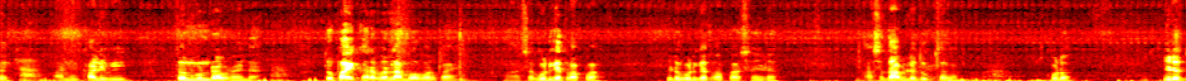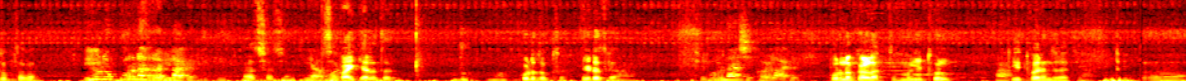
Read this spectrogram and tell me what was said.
दुखतोय हा. आणि खाली बी तणगुण राहू राहिला. हा. तो पाय खरा बरं लांबवा बरं पाय. असं गुडघ्यात वाकवा इकडं गुडघ्यात वाकवा असं इकडं. असं दाबलं दुखतं का? हा. कुठं? इकडं दुखतं एवढं पूर्ण रग लागत की का. अच्छा अच्छा. या, असं वर. पाय केलं तर? दुख मग. कुठं दुखतं? इकडंच का? हा. ठीक. पूर्ण अशी कळ लागत पूर्ण कळ लागते. मग इथून हा. इथपर्यंत जाते. ठीक. अं,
